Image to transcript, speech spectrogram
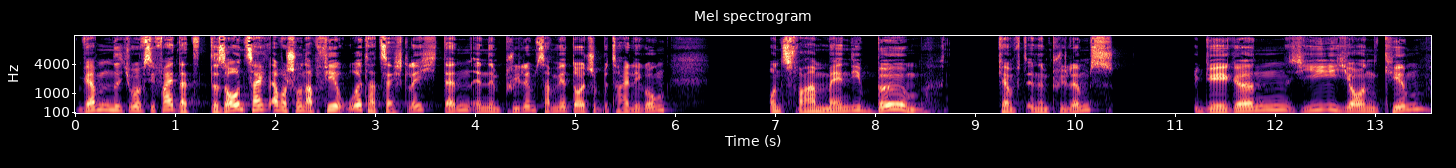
wir haben eine UFC Fight Night. The Zone zeigt aber schon ab 4 Uhr tatsächlich, denn in den Prelims haben wir deutsche Beteiligung. Und zwar Mandy Böhm kämpft in den Prelims gegen Yi Yeon Kim.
